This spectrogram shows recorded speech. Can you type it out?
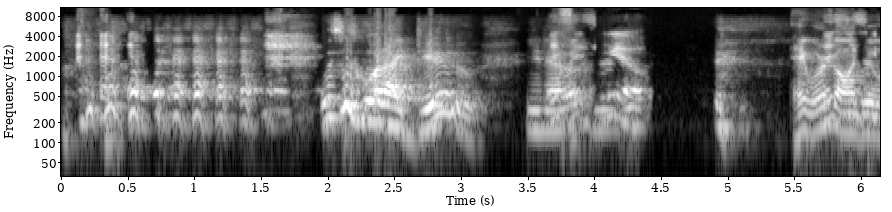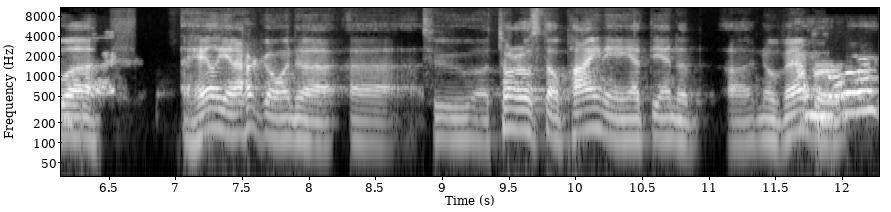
this is what I do. You know, this is you. Hey, we're this going to uh, Haley and I are going to uh, to uh, Torres del Paine at the end of uh, November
